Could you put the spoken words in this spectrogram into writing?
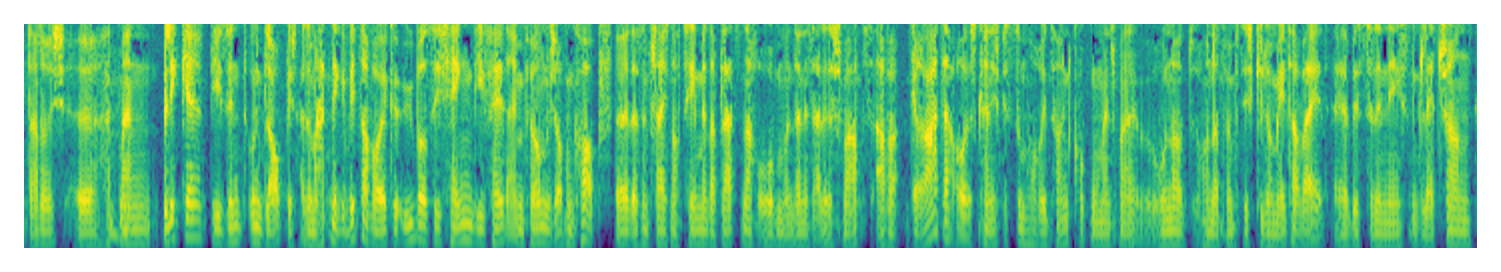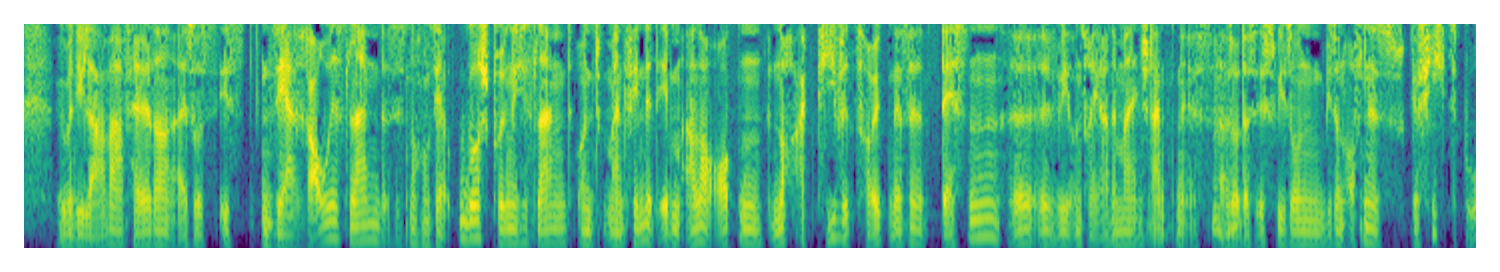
Dadurch äh, hat man Blicke, die sind unglaublich. Also man hat eine Gewitterwolke über sich hängen, die fällt einem förmlich auf den Kopf. Äh, da sind vielleicht noch 10 Meter Platz nach oben und dann ist alles schwarz. Aber geradeaus kann ich bis zum Horizont gucken, manchmal 100, 150 Kilometer weit, äh, bis zu den nächsten Gletschern, über die Lavafelder. Also es ist ein sehr raues Land. Es ist noch ein sehr ursprüngliches Land und man findet eben aller Orten noch aktive Zeugnisse dessen, äh, wie unsere Erde mal entstanden ist. Mhm. Also das ist wie so ein wie so ein offenes Geschichtsbuch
